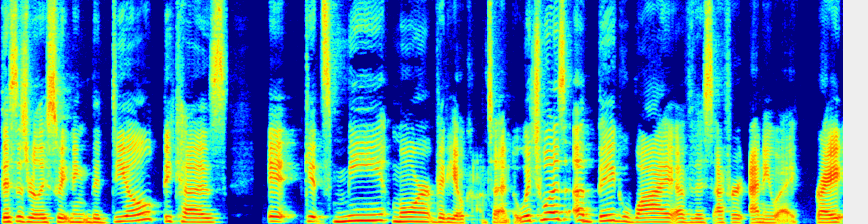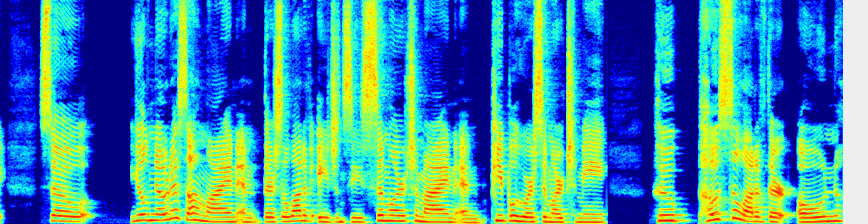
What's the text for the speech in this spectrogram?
This is really sweetening the deal because it gets me more video content, which was a big why of this effort anyway, right? So you'll notice online, and there's a lot of agencies similar to mine and people who are similar to me who post a lot of their own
